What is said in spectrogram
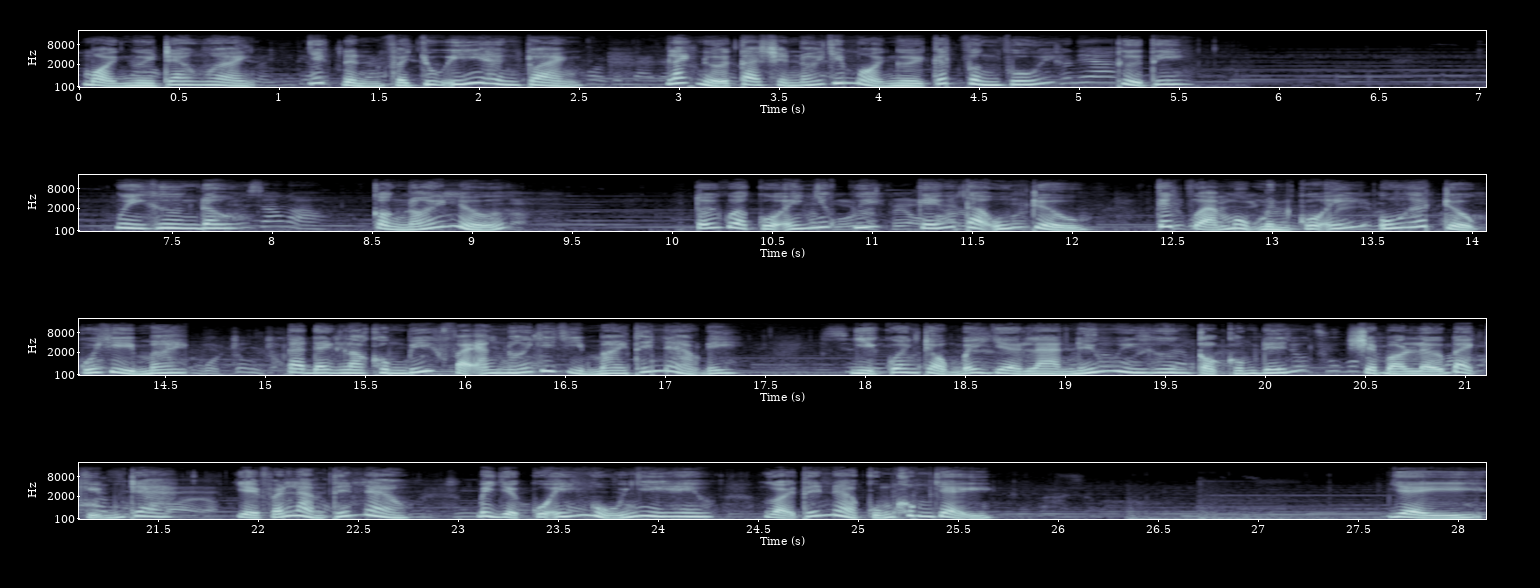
Mọi người ra ngoài, Nhất định phải chú ý an toàn. Lát nữa ta sẽ nói với mọi người cách phân phối, Thừa Thiên. Nguyên Hương đâu? Còn nói nữa. Tối qua cô ấy nhất quyết kéo ta uống rượu. Kết quả một mình cô ấy uống hết rượu của dì Mai. Ta đang lo không biết phải ăn nói với dì Mai thế nào đây. Việc quan trọng bây giờ là nếu Nguyên Hương còn không đến, Sẽ bỏ lỡ bài kiểm tra. Vậy phải làm thế nào? Bây giờ cô ấy ngủ như heo, Gọi thế nào cũng không dậy. Vậy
